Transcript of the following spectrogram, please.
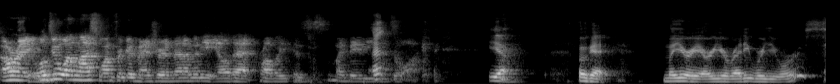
All right. We'll do one last one for good measure, and then I'm gonna get yelled at probably because my baby eh. needs to walk. Yeah. Okay. Mayuri, are you ready with yours?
